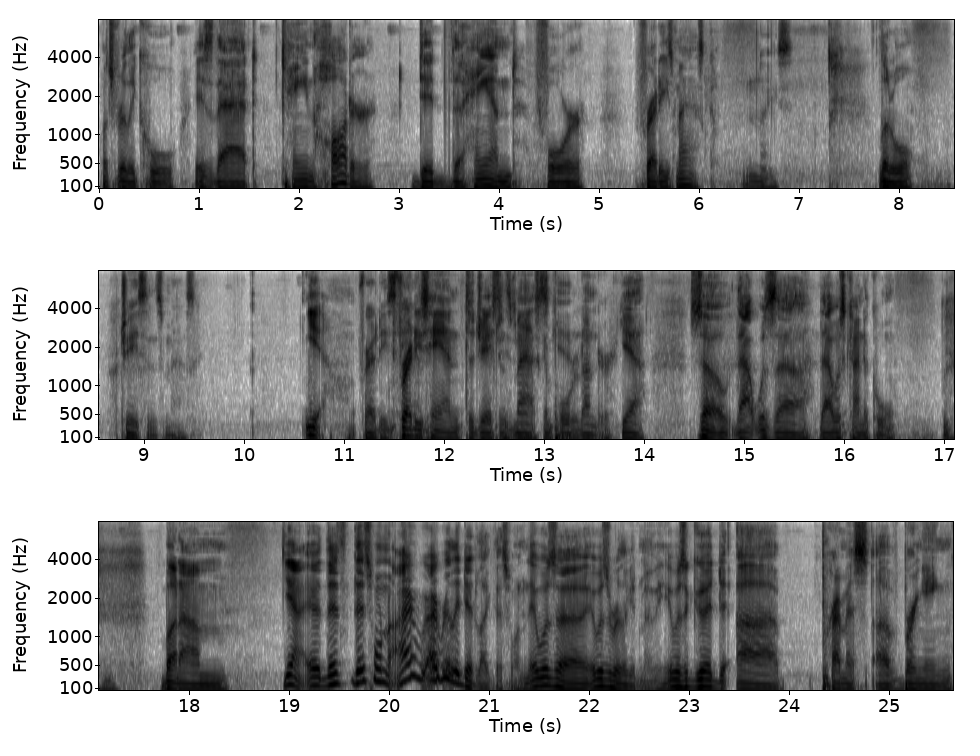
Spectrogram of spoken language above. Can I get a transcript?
what's really cool is that Kane Hodder did the hand for Freddy's mask. Nice. Little Jason's mask. Yeah. Freddy's Freddy's hand. to Jason's Jason's mask and pulled it under. Yeah. So that was uh that was kind of cool. Mm-hmm. but um yeah this this one I I really did like this one. It was a it was a really good movie. It was a good uh premise of bringing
